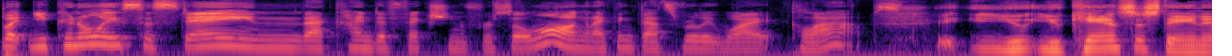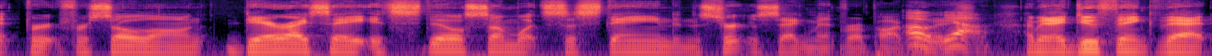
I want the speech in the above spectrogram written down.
But you can only sustain that kind of fiction for so long, and I think that's really why it collapsed. you you can sustain it for, for so long. Dare I say it's still somewhat sustained in a certain segment of our population. Oh, yeah. I mean, I do think that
